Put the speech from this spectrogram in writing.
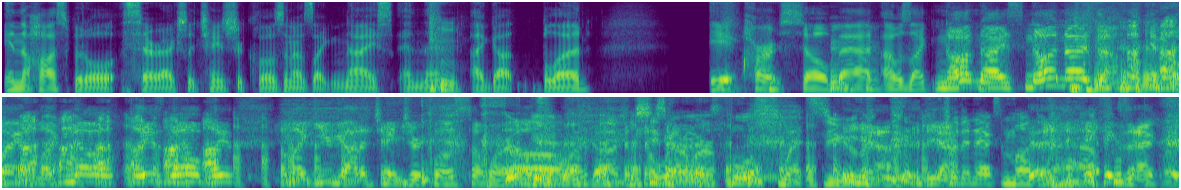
in the hospital, Sarah actually changed her clothes, and I was like, "Nice." And then I got blood. It hurt so bad. I was like, "Not nice, not nice." And I'm looking away. I'm like, "No, please, no, please." I'm like, "You got to change your clothes somewhere else." Oh my gosh. She's got to wear a full sweatsuit Yeah, yeah. for the next month and a half. exactly.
